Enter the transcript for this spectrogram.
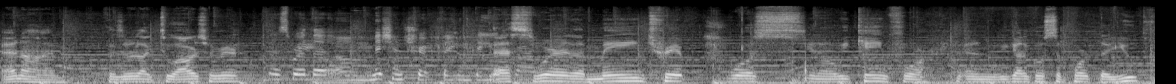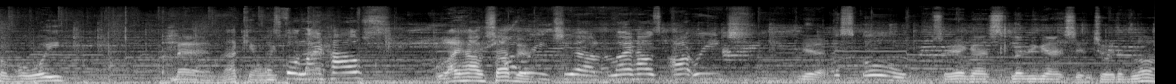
Anaheim because they're like two hours from here. That's where the um, mission trip thing. The youth That's from. where the main trip was. You know, we came for, and we gotta go support the youth from Hawaii. Man, I can't wait. Let's go Lighthouse Lighthouse out there. Outreach. Yeah, Lighthouse Outreach. Yeah. Let's go. So yeah, guys, love you guys. Enjoy the vlog.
